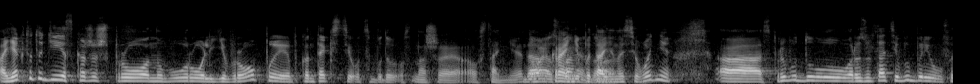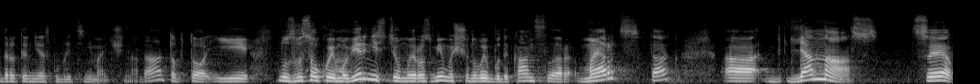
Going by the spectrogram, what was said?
А як ти тоді скажеш про нову роль Європи в контексті? Оце буде наше останнє Давай да, крайнє питання да. на сьогодні. А, з приводу результатів виборів у Федеративній Республіці Німеччина. Да? Тобто, і ну, з високою ймовірністю ми розуміємо, що новий буде канцлер Мерц. Так? А, для нас це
